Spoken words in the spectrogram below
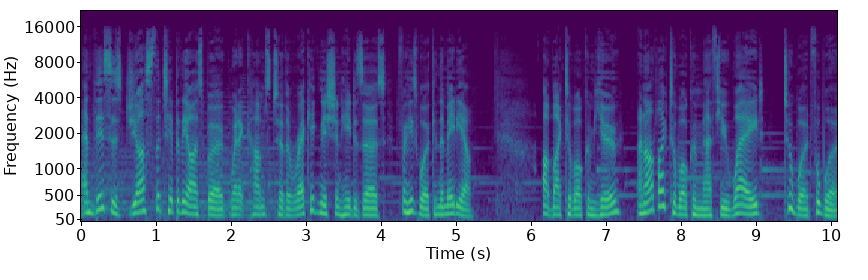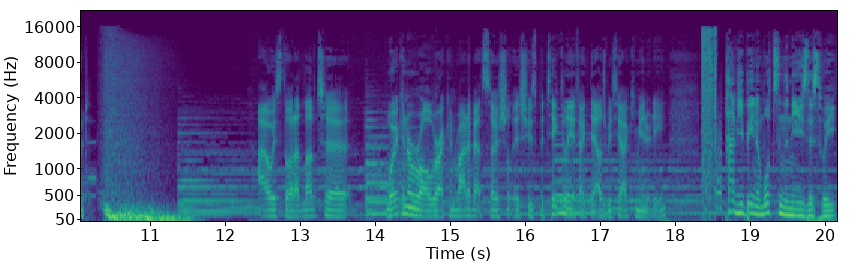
and this is just the tip of the iceberg when it comes to the recognition he deserves for his work in the media. I'd like to welcome you, and I'd like to welcome Matthew Wade to Word for Word. I always thought I'd love to work in a role where I can write about social issues, particularly affect the LGBTI community. Have you been and what's in the news this week?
